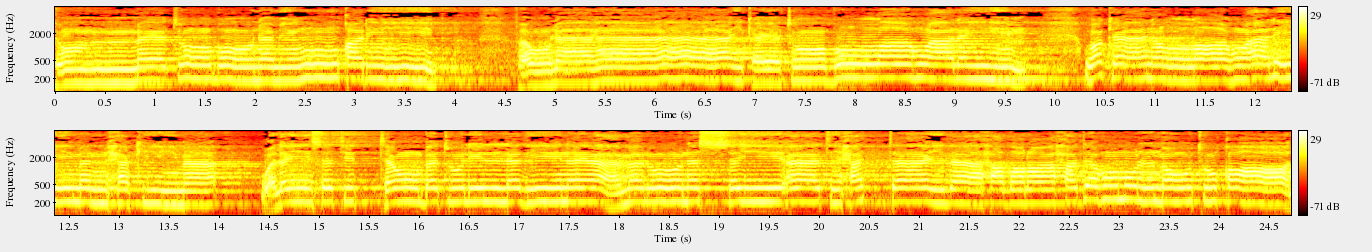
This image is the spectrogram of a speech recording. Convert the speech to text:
ثم يتوبون من قريب فأولئك يتوب الله عليهم وكان الله عليما حكيما وليست التوبة للذين يعملون السيئات حتى إذا حضر أحدهم الموت قال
